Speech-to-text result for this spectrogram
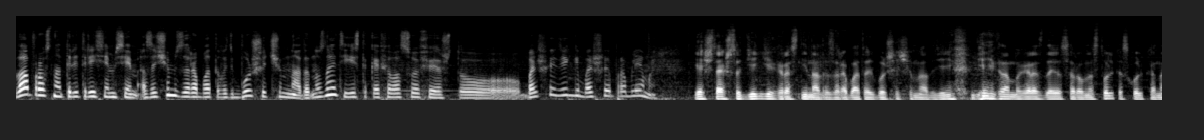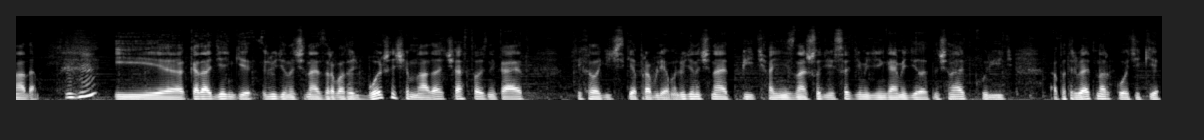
Вопрос на 3377. А зачем зарабатывать больше, чем надо? Ну, знаете, есть такая философия, что большие деньги, большие проблемы. Я считаю, что деньги как раз не надо зарабатывать больше, чем надо. Денег, денег нам как раз дается ровно столько, сколько надо. Мгм. И когда деньги, люди начинают зарабатывать больше, чем надо, часто возникают психологические проблемы. Люди начинают пить, они не знают, что с этими деньгами делать, начинают курить, употреблять наркотики,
